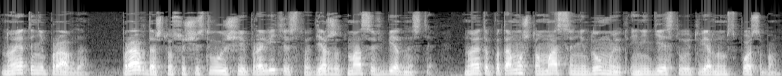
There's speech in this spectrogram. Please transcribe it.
Но это неправда. Правда, что существующие правительства держат массы в бедности, но это потому, что массы не думают и не действуют верным способом.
